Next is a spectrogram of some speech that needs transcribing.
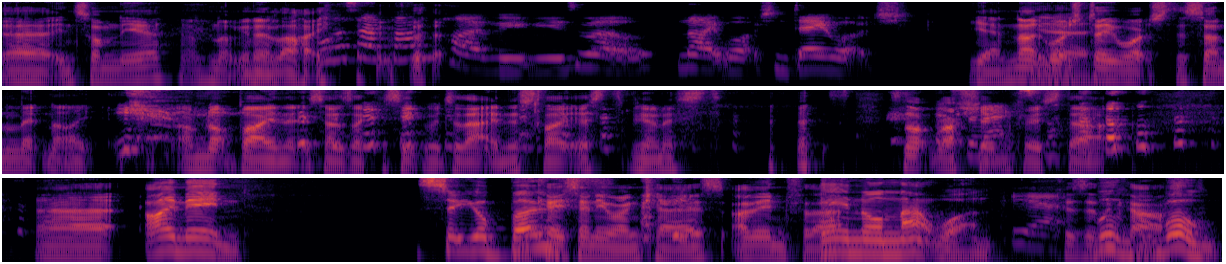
uh, Insomnia. I'm not going to lie. What was that vampire movie as well? Night Watch and Day Watch. yeah, Night Watch, Yeah. Day Watch, The Sunlit Night. I'm not buying that. It sounds like a sequel to that in the slightest, to be honest. it's not It's Russian for a X-File. start. Uh, I'm in, So you're both. in case anyone cares. I'm in for that in on that one. yeah. because of Well, the cast. well,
